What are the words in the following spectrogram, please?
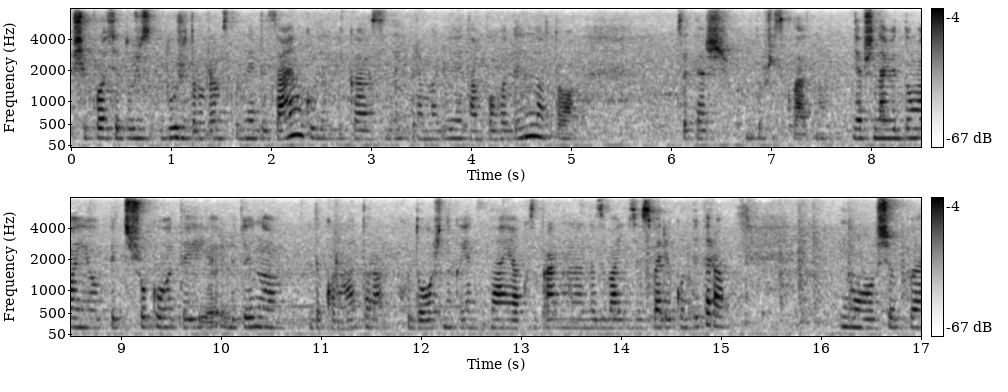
ще просять дуже дуже там прям складний дизайн, коли Віка сидить, прям малює там погодинно, то це теж дуже складно. Я вже навіть думаю підшукувати людину, декоратора, художника, я не знаю, як правильно називається в сфері кондитера. Ну, щоб е,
